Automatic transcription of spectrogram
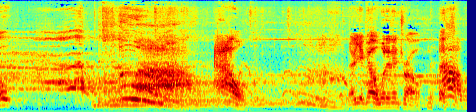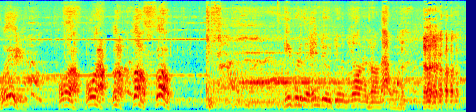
Oh! Ow! There you go. What an intro. oh, wait. Pull out, pull out. Go, go, go. Hebrew the Hindu doing the honors on that one.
